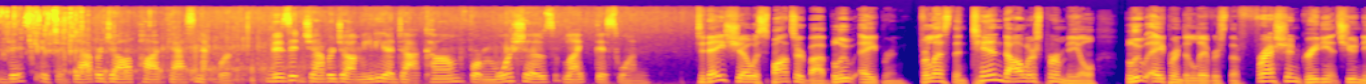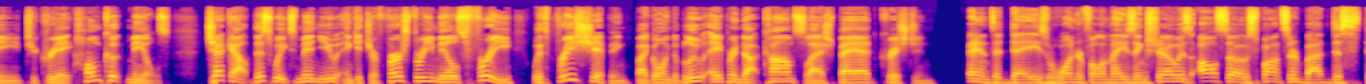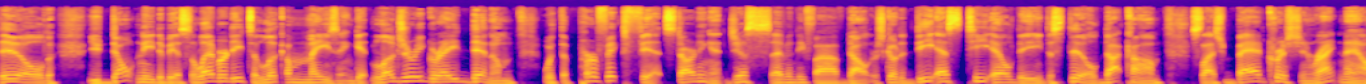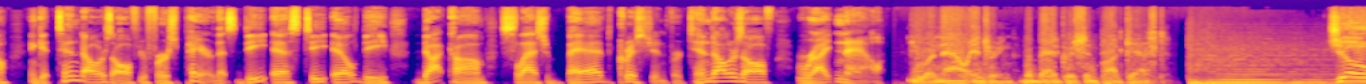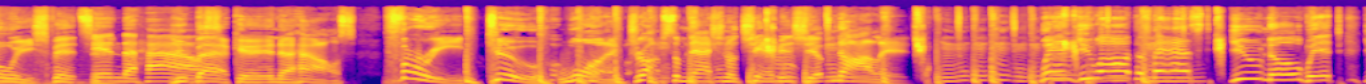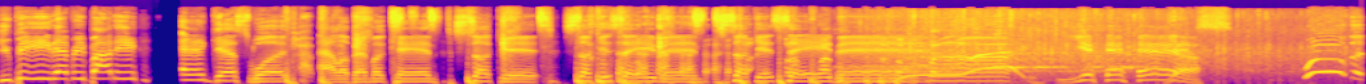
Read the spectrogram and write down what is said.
This is the Jabberjaw Podcast Network. Visit jabberjawmedia.com for more shows like this one. Today's show is sponsored by Blue Apron. For less than $10 per meal, Blue Apron delivers the fresh ingredients you need to create home cooked meals. Check out this week's menu and get your first three meals free with free shipping by going to blueapron.com slash bad Christian. And today's wonderful, amazing show is also sponsored by Distilled. You don't need to be a celebrity to look amazing. Get luxury grade denim with the perfect fit starting at just $75. Go to DSTLDdistilled.com slash bad Christian right now and get $10 off your first pair. That's DSTLD.com slash bad Christian for $10 off right now. You are now entering the Bad Christian Podcast. Joey Svendsen. In the house. You back in the house. Three, two, one. Drop some national championship knowledge. When you are the best, you know it. You beat everybody. And guess what? Alabama can suck it. Suck it, Saban. Suck it, Saban. Yeah. Yes. Woo!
